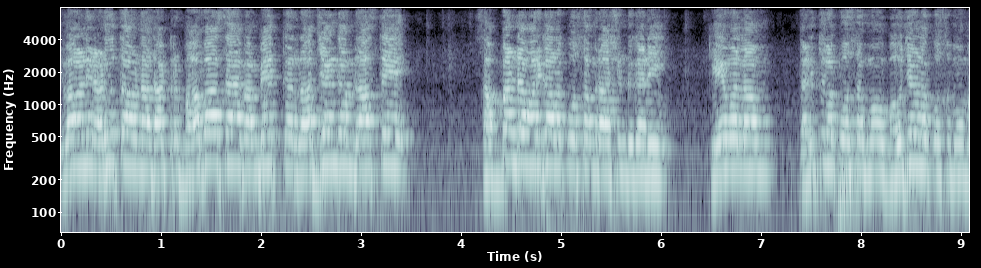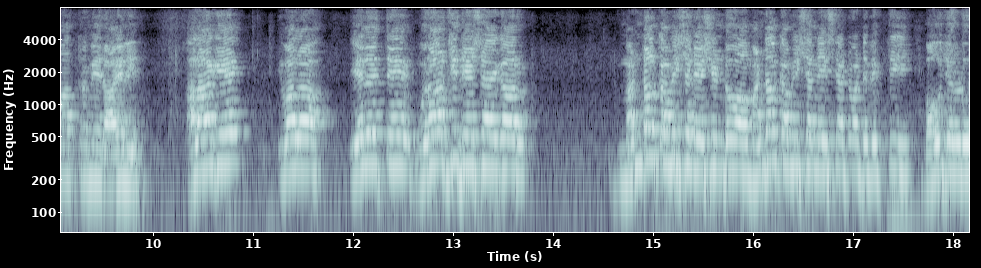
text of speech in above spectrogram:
ఇవాళ నేను అడుగుతా ఉన్నా డాక్టర్ బాబాసాహెబ్ అంబేద్కర్ రాజ్యాంగం రాస్తే సబ్బండ వర్గాల కోసం రాసిండు గాని కేవలం దళితుల కోసమో బహుజనుల కోసమో మాత్రమే రాయలేదు. అలాగే ఇవాళ ఏదైతే మురార్జీ దేశాయ్ గారు మండల్ కమిషన్ వేసిండో ఆ మండల్ కమిషన్ వేసినటువంటి వ్యక్తి బహుజనుడు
